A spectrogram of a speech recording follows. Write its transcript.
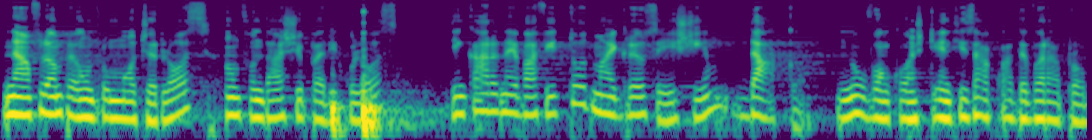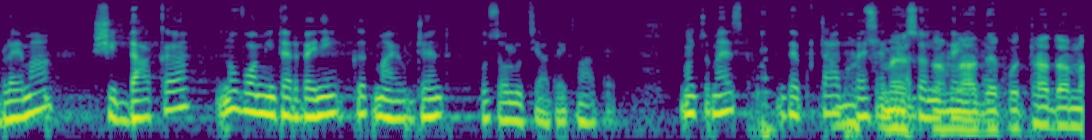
Ne aflăm pe un drum mocerlos, înfundat și periculos, din care ne va fi tot mai greu să ieșim dacă nu vom conștientiza cu adevărat problema și dacă nu vom interveni cât mai urgent cu soluții adecvate. Mulțumesc, deputat Mulțumesc, doamna deputat, doamna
